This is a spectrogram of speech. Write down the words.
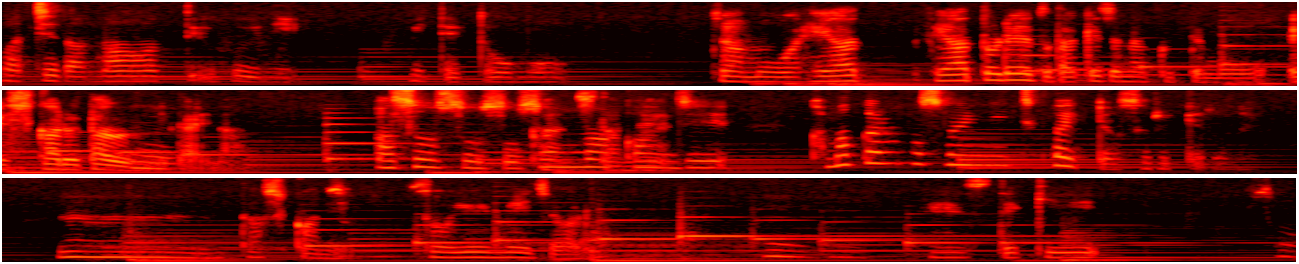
街だなっていう風に見てて思じゃあもうヘアフェアトレードだけじゃなくてもうエシカルタウンみたいな、うあそうそうそうそん感じだね。な感じ。鎌倉もそれに近い気がするけどね。うん確かに。そういうイメージある。うんうん。えー、素敵。そう。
